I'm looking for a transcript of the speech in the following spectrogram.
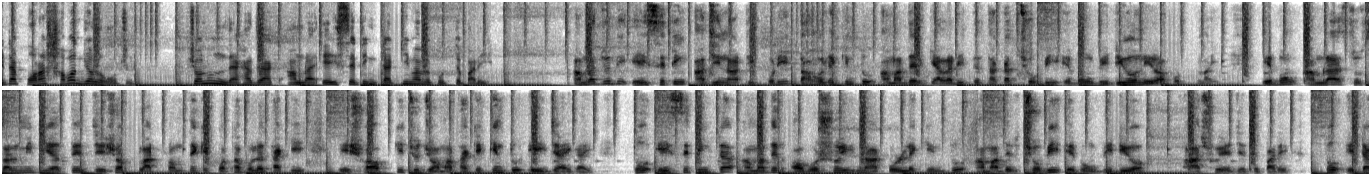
এটা করা সবার জন্য উচিত। চলুন দেখা যাক আমরা এই সেটিংটা কীভাবে করতে পারি। আমরা যদি এই সেটিং আজই না ঠিক করি, তাহলে কিন্তু আমাদের গ্যালারিতে থাকা ছবি এবং ভিডিও নিরাপদ নাই। এবং আমরা সোশ্যাল মিডিয়াতে যেসব প্ল্যাটফর্ম থেকে কথা বলে থাকি এই সব কিছু জমা থাকে কিন্তু এই জায়গায়। তো এই সেটিংটা আমাদের অবশ্যই না করলে কিন্তু আমাদের ছবি এবং ভিডিও ফাঁস হয়ে যেতে পারে। তো এটা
